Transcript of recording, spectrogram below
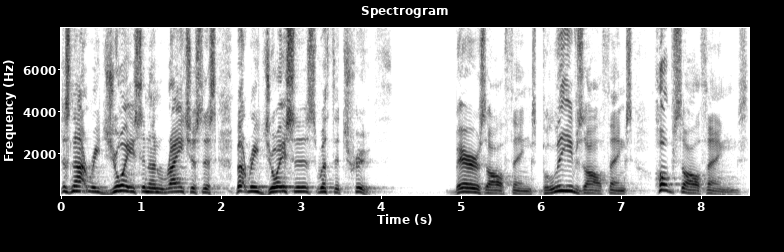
does not rejoice in unrighteousness, but rejoices with the truth, bears all things, believes all things, hopes all things,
